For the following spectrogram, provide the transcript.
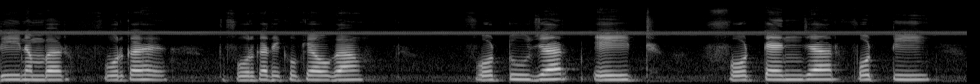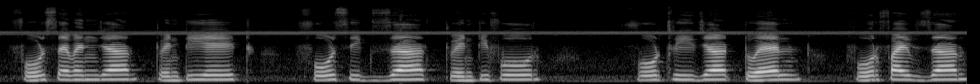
D number four का है. तो फोर का देखो क्या होगा. फोर टू जार एट फोर टेन जार फोर्टी फोर सेवन जार ट्वेंटी एट फोर सिक्स जार ट्वेंटी फोर फोर थ्री जार ट्वेल्व फोर फाइव जार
